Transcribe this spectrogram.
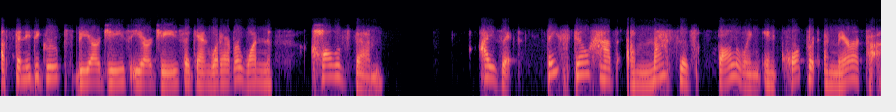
Affinity groups, BRGs, ERGs, again, whatever one calls them, Isaac, they still have a massive following in corporate America.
